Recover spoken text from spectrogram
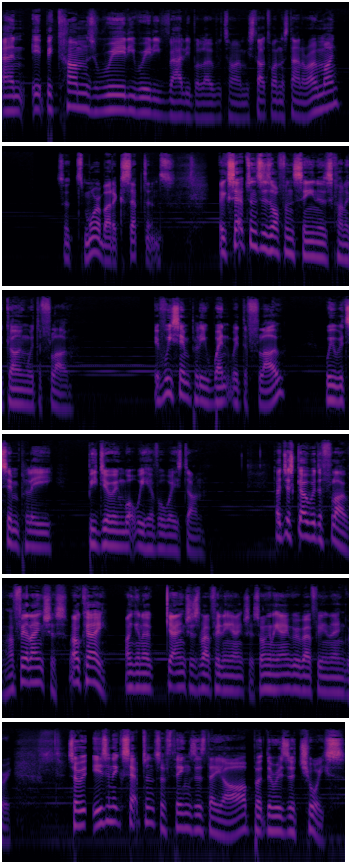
And it becomes really, really valuable over time. We start to understand our own mind. So it's more about acceptance. Acceptance is often seen as kind of going with the flow. If we simply went with the flow, we would simply be doing what we have always done. I just go with the flow. I feel anxious. Okay, I'm going to get anxious about feeling anxious. I'm going to get angry about feeling angry. So it is an acceptance of things as they are, but there is a choice.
